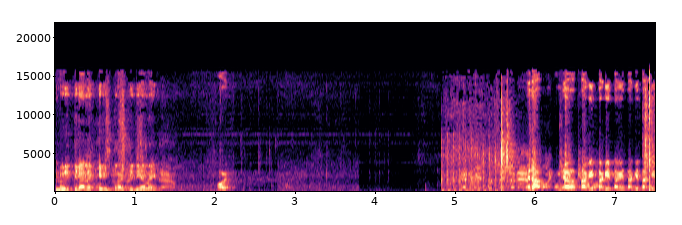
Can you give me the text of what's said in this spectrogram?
Luis, tira el strike si tiene. Voy. Mira, mira, está aquí, está aquí, está aquí, está aquí, está aquí.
